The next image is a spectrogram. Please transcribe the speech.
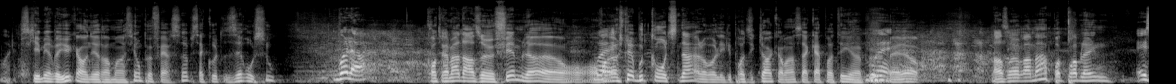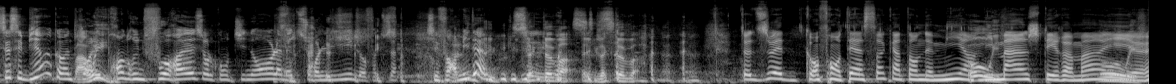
Voilà. Ce qui est merveilleux quand on est romancier, on peut faire ça, puis ça coûte zéro sou. Voilà. Contrairement dans un film, là, on, on va rajouter un bout de continent. Alors, les producteurs commencent à capoter un peu. Ouais. Mais là, dans un roman, pas de problème. Et ça, c'est bien quand même, Bah pour aller oui. prendre une forêt sur le continent, la mettre sur l'île, enfin tout ça. C'est formidable. Exactement, exactement. Tu as dû être confronté à ça quand on a mis en Oh oui. image tes romans Oh et oui. euh,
